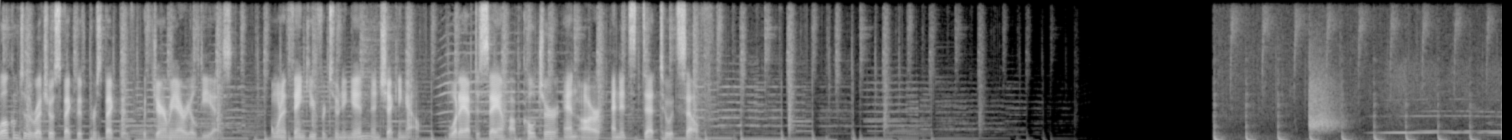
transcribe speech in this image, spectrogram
Welcome to the Retrospective Perspective with Jeremy Ariel Diaz. I want to thank you for tuning in and checking out what I have to say on pop culture and art and its debt to itself.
